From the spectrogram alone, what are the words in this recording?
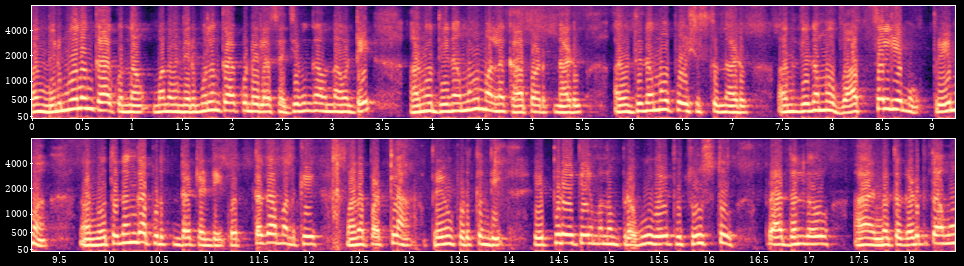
మనం నిర్మూలం కాకున్నాం. మనం నిర్మూలం కాకుండా ఇలా సజీవంగా ఉన్నామంటే అనుదినము మనల్ని కాపాడుతున్నాడు. అనుదినము పోషిస్తున్నాడు. అనుదినము వాత్సల్యము ప్రేమ నూతనంగా పుడుతుందటండి. కొత్తగా మనకి మన పట్ల ప్రేమ పుడుతుంది. ఎప్పుడైతే మనం ప్రభు వైపు చూస్తూ ప్రార్థనలో ఆయనతో గడుపుతామో.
